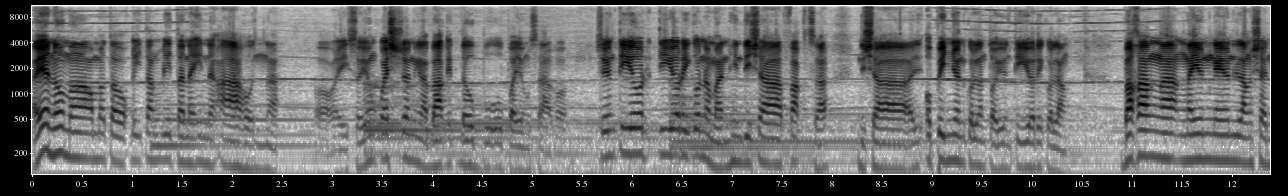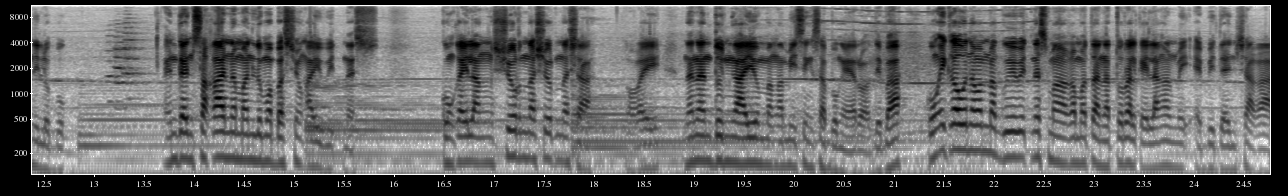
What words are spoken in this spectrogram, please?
Ayan no, mga kamataw, kitang-kita na inaahon na. Okay, so yung question nga, bakit daw buo pa yung sako? So yung theory, theory ko naman, hindi siya facts ha, hindi siya, opinion ko lang to, yung theory ko lang. Baka nga ngayon-ngayon lang siya nilubog. And then saka naman lumabas yung eyewitness. Kung kailang sure na sure na siya, okay, na nandun nga yung mga missing sa bungero, di ba? Kung ikaw naman magwi-witness mga kamata, natural, kailangan may ebidensya ka,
